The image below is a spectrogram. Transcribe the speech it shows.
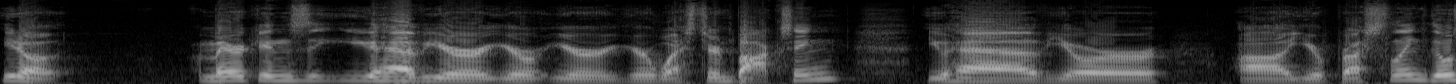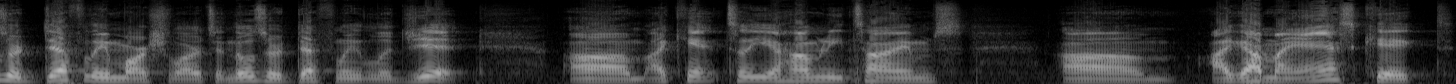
you know, Americans. You have your your your your Western boxing. You have your uh, your wrestling. Those are definitely martial arts, and those are definitely legit. Um, I can't tell you how many times um, I got my ass kicked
